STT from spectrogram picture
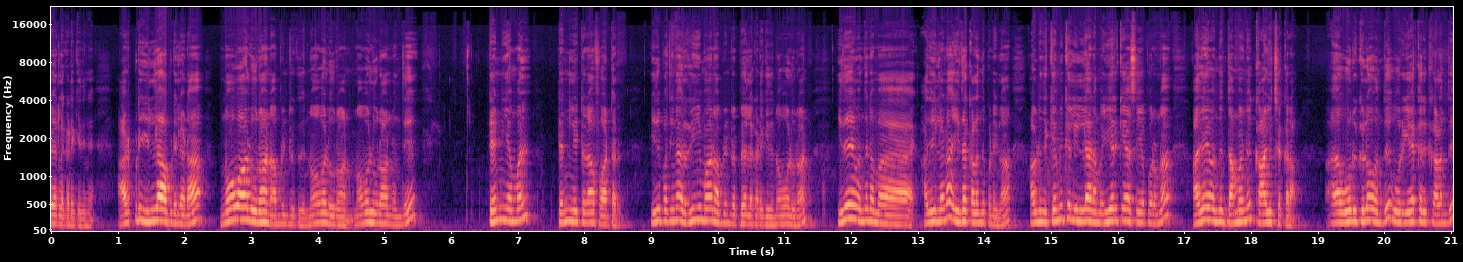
பேரில் கிடைக்கிதுங்க. அப்படி இல்லை அப்படி இல்லைன்னா நோவாலுரான் அப்படின்னு இருக்குது. நோவலுரான். நோவலுரான் வந்து ten ML ten litre of water இது பார்த்திங்கன்னா ரீமான் அப்படின்ற பேரில் கிடைக்கிது நோவலுரான். இதே வந்து நம்ம அது இல்லைன்னா இதை கலந்து பண்ணிடலாம். அப்படி இந்த கெமிக்கல் இல்லை நம்ம இயற்கையாக செய்ய போகிறோம்னா அதே வந்து தமனு காளி சக்கரா ஒரு கிலோ வந்து ஒரு ஏக்கருக்கு கலந்து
